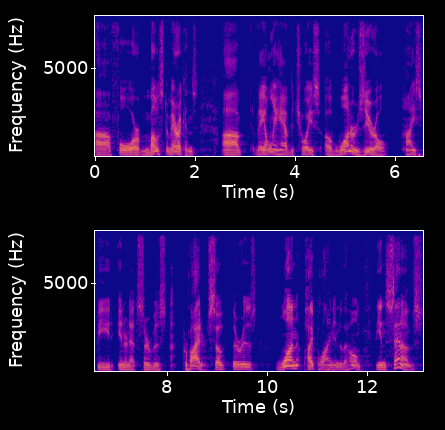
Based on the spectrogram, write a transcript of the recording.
uh, for most Americans, uh, they only have the choice of one or zero high speed internet service providers. So there is one pipeline into the home. The incentives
